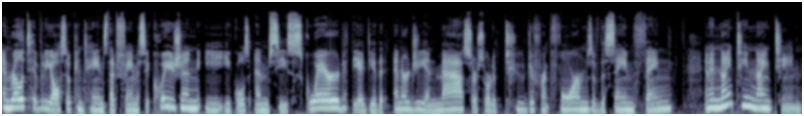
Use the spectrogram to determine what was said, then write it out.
And relativity also contains that famous equation, E equals mc squared, the idea that energy and mass are sort of two different forms of the same thing. And in 1919,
